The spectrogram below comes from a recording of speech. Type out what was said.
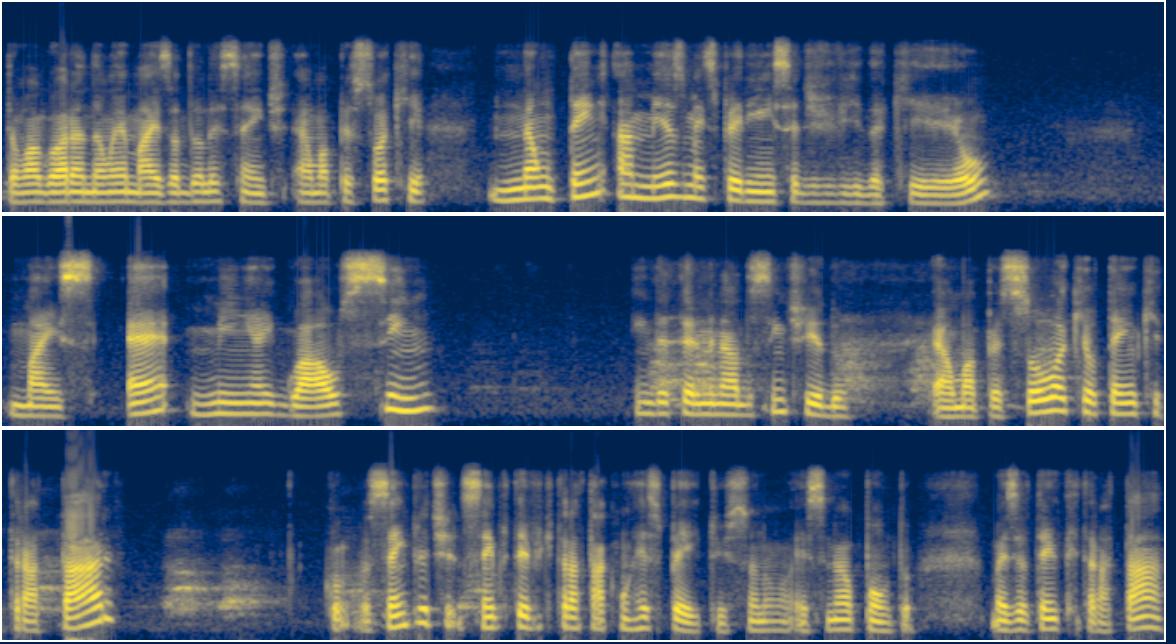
então agora não é mais adolescente, é uma pessoa que não tem a mesma experiência de vida que eu, mas é minha igual, sim, em determinado sentido. É uma pessoa que eu tenho que tratar, sempre, sempre teve que tratar com respeito, isso não, esse não é o ponto, mas eu tenho que tratar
